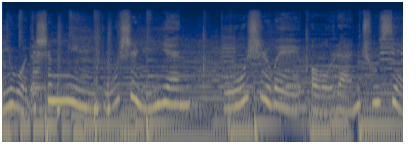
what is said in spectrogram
你我的生命不是云烟，不是为偶然出现。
